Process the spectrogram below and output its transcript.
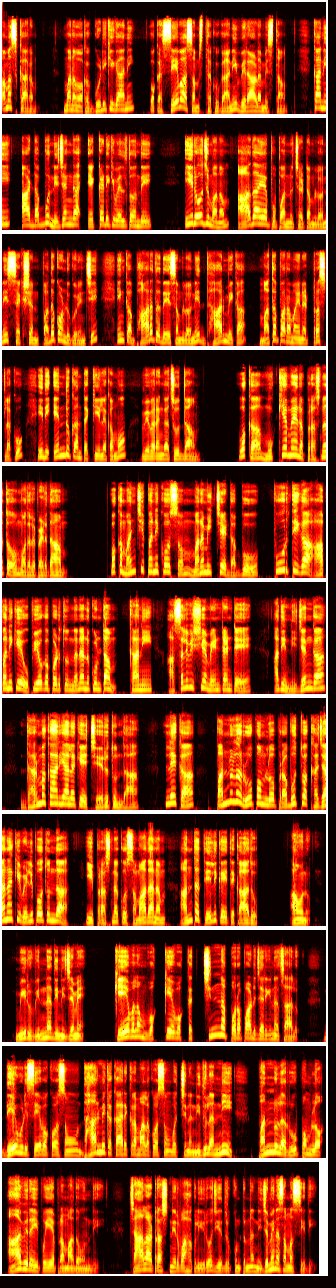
నమస్కారం. మనం ఒక గుడికి గాని ఒక సేవా సంస్థకు గాని విరాళమిస్తాం. కాని ఆ డబ్బు నిజంగా ఎక్కడికి వెళ్తోంది? ఈరోజు మనం ఆదాయపు పన్ను చట్టంలోని సెక్షన్ పదకొండు గురించి ఇంకా భారతదేశంలోని ధార్మిక మతపరమైన ట్రస్ట్లకు ఇది ఎందుకంత కీలకమో వివరంగా చూద్దాం. ఒక ముఖ్యమైన ప్రశ్నతో మొదలుపెడదాం ఒక మంచి పని కోసం మనమిచ్చే డబ్బు పూర్తిగా ఆ పనికే ఉపయోగపడుతుందని అనుకుంటాం. కాని అసలు విషయమేంటంటే అది నిజంగా ధర్మకార్యాలకే చేరుతుందా? లేక పన్నుల రూపంలో ప్రభుత్వ ఖజానాకి వెళ్ళిపోతుందా? ఈ ప్రశ్నకు సమాధానం అంత తేలికైతే కాదు. అవును మీరు విన్నది నిజమే. కేవలం ఒక్కే ఒక్క చిన్న పొరపాటు జరిగిన చాలు. దేవుడి సేవ కోసం ధార్మిక కార్యక్రమాల కోసం వచ్చిన నిధులన్నీ పన్నుల రూపంలో ఆవిరైపోయే ప్రమాదం ఉంది. చాలా ట్రస్ట్ నిర్వాహకులు ఈరోజు ఎదుర్కొంటున్న నిజమైన సమస్య ఇది.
